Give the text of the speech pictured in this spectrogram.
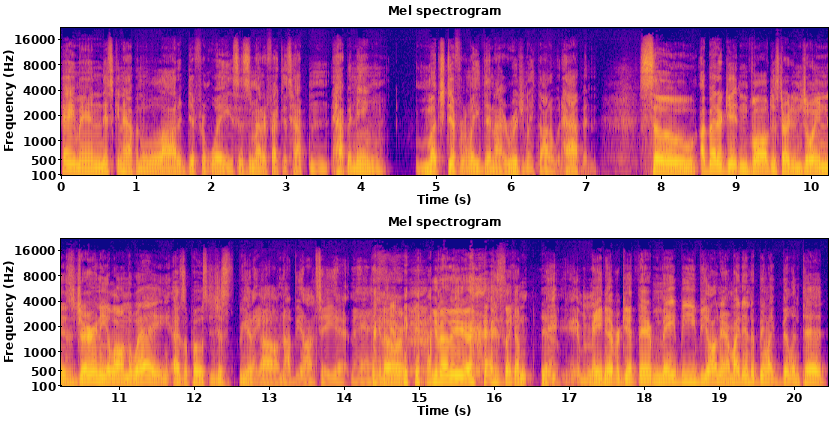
hey man, this can happen a lot of different ways. As a matter of fact, it's happen happening much differently than I originally thought it would happen. So I better get involved and start enjoying this journey along the way, as opposed to just being like, "Oh, I'm not Beyonce yet, man," you know. Or, you know, the it's like I'm. Yeah. It, it may never get there. May be beyond there. I might end up being like Bill and Ted.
